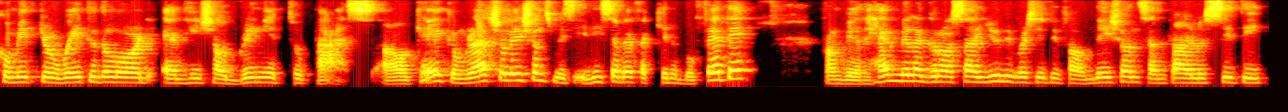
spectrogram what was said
Commit your way to the Lord and He shall bring it to pass. Okay, congratulations, Miss Elizabeth Aquino Bufete from Virgen Milagrosa University Foundation, San Carlos City,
